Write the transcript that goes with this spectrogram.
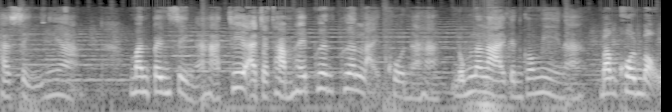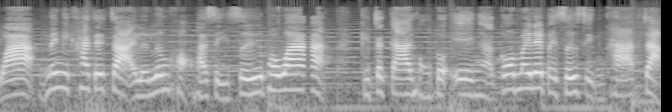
ภาษีเนี่ยมันเป็นสิ่งนะคะที่อาจจะทำให้เพื่อนเพื่อนหลายคนนะคะล้มละลายกันก็มีนะ บางคนบอกว่าไม่มีค่าใช้จ่ายเลยเรื่องของภาษีซื้อ เพราะว่า กิจการของตัวเองอะก็ไม่ได้ไปซื้อสินค้าจาก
